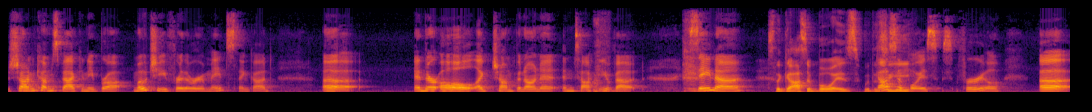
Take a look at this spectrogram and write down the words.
Sean comes back and he brought mochi for the roommates. Thank God. Uh, and they're all like chomping on it and talking about Seina. It's the Gossip Boys with Z. Gossip Boys, for real. Uh,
